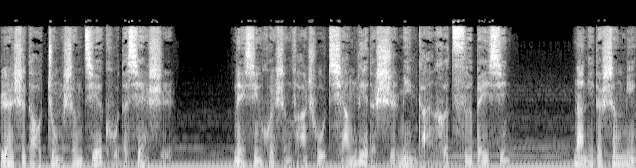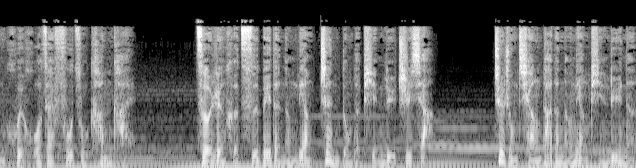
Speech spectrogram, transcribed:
认识到众生皆苦的现实，内心会生发出强烈的使命感和慈悲心。那你的生命会活在富足、慷慨、责任和慈悲的能量震动的频率之下。这种强大的能量频率呢，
